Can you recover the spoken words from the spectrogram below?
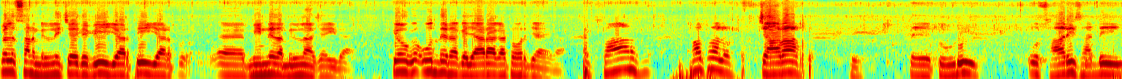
ਪਿਲਸਣ ਮਿਲਣੀ ਚਾਹੀਦੀ 20000 30000 ਅਹ ਮਹੀਨੇ ਦਾ ਮਿਲਣਾ ਚਾਹੀਦਾ ਕਿਉਂਕਿ ਉਹਦੇ ਨਾਲ ਗੁਜ਼ਾਰਾ ਟੁਰ ਜਾਏਗਾ। ਨੁਕਸਾਨ ਫਸਲ ਚਾਰਾ ਤੇ ਤੂੜੀ। ਉਹ ਸਾਰੀ ਸਾਡੀ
